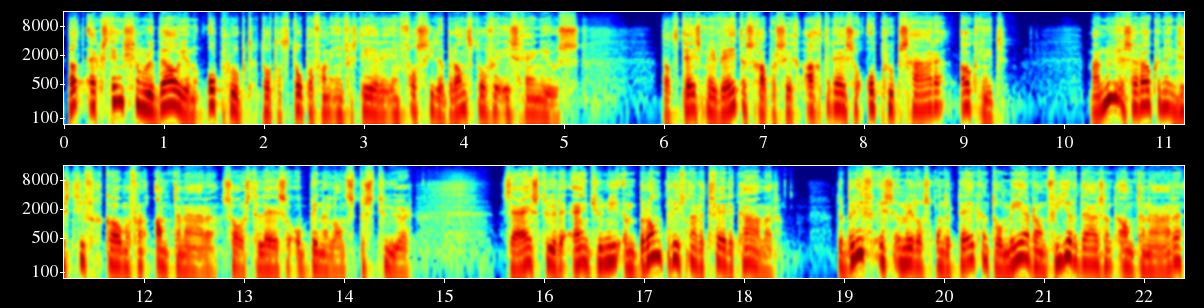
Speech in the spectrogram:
Dat Extinction Rebellion oproept tot het stoppen van investeren in fossiele brandstoffen is geen nieuws. Dat steeds meer wetenschappers zich achter deze oproep scharen, ook niet. Maar nu is er ook een initiatief gekomen van ambtenaren, zoals te lezen op Binnenlands Bestuur. Zij stuurde eind juni een brandbrief naar de Tweede Kamer. De brief is inmiddels ondertekend door meer dan 4000 ambtenaren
